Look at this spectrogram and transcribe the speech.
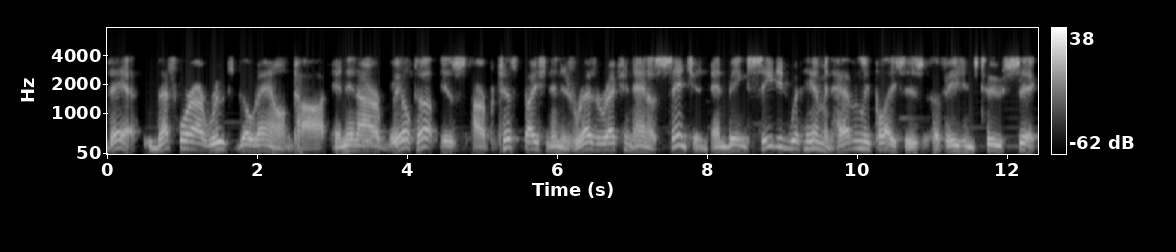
death. That's where our roots go down, Todd. And then our built up is our participation in his resurrection and ascension and being seated with him in heavenly places, Ephesians 2 6.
